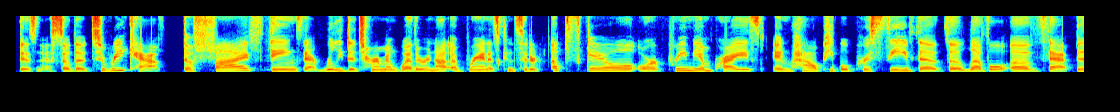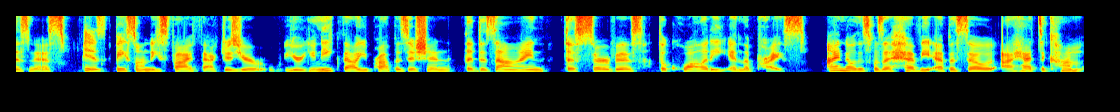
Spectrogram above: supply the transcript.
business. So, the, to recap, the five things that really determine whether or not a brand is considered upscale or premium priced and how people perceive the, the level of that business is based on these five factors your your unique value proposition the design the service the quality and the price I know this was a heavy episode. I had to come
